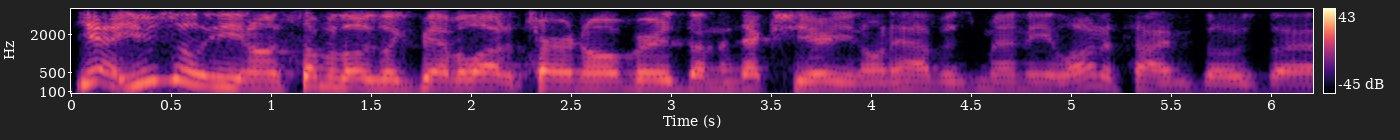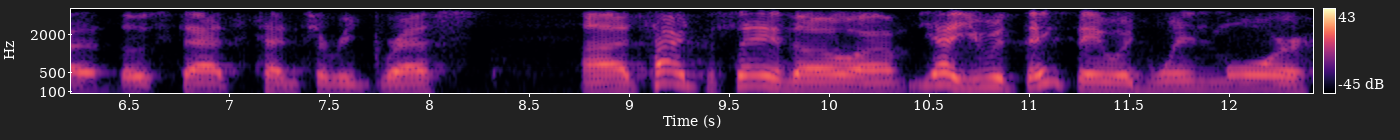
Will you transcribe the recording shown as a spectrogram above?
Yeah, usually you know some of those like if you have a lot of turnovers, then the next year you don't have as many. A lot of times those uh, those stats tend to regress. Uh, it's hard to say though. Um, yeah, you would think they would win more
